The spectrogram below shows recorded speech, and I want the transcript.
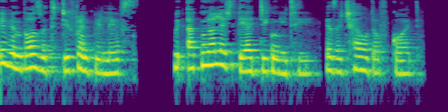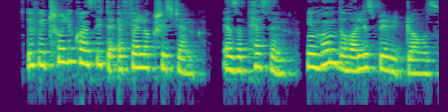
even those with different beliefs, we acknowledge their dignity as a child of God. If we truly consider a fellow Christian as a person in whom the Holy Spirit dwells,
